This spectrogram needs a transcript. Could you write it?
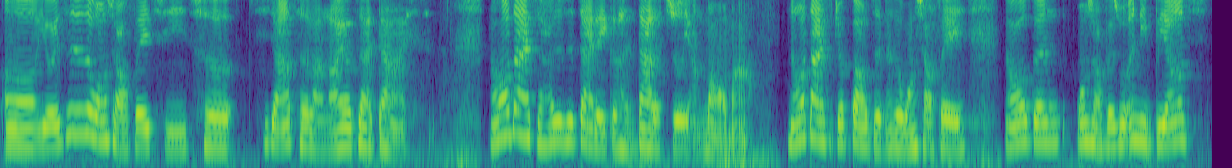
呃，有一次就是王小飞骑车骑脚踏车啦，然后要载大 S，然后大 S 他就是戴了一个很大的遮阳帽嘛，然后大 S 就抱着那个王小飞，然后跟王小飞说：“哎、你不要骑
